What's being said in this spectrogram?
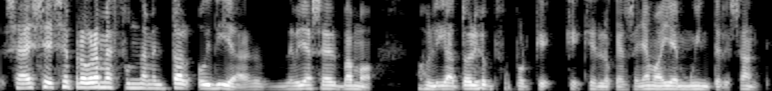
o sea, ese, ese programa es fundamental hoy día. Debería ser, vamos, obligatorio porque lo que enseñamos ahí es muy interesante.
